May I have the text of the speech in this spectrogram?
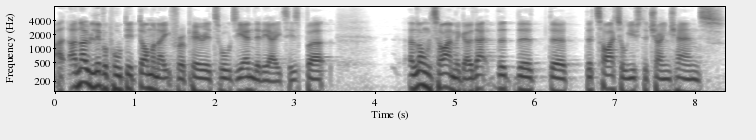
I, I know Liverpool did dominate for a period towards the end of the eighties, but a long time ago that the, the the the title used to change hands.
